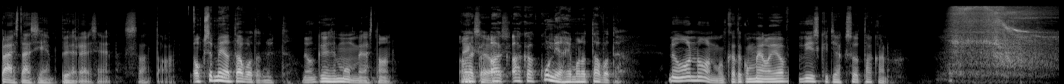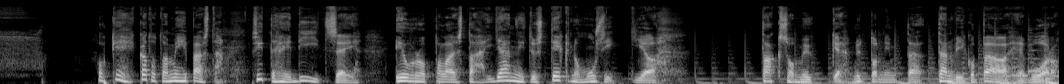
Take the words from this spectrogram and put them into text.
Päästään siihen pyöreiseen sataan. Onko se meidän tavoite nyt? No kyllä se mun mielestä on. Eikö Aika, aika, aika kunnianhimoinen tavoite. No on, on, mutta kato kun meillä on jo 50 jaksoa takana. Okei, katsotaan mihin päästään. Sitten hei DJ, eurooppalaista jännitysteknomusiikkia. Taksomykke, nyt on nimittäin tämän viikon pääaiheen vuoro.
